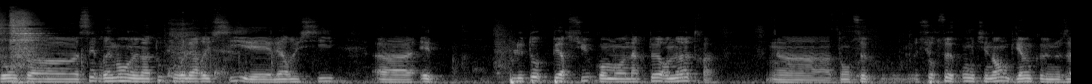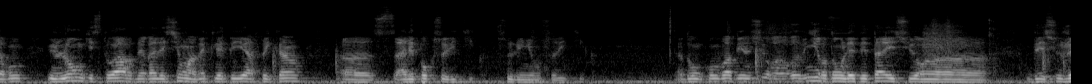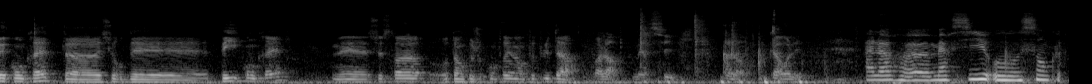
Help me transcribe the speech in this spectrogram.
Donc euh, c'est vraiment un atout pour la Russie et la Russie euh, est plutôt perçue comme un acteur neutre euh, sur ce continent, bien que nous avons une longue histoire des relations avec les pays africains à l'époque soviétique, sous l'Union soviétique. Donc on va bien sûr revenir dans les détails sur des sujets concrets, sur des pays concrets, mais ce sera, autant que je comprenne, un peu plus tard. Voilà, merci. Alors, Caroline. Alors, euh, merci au,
